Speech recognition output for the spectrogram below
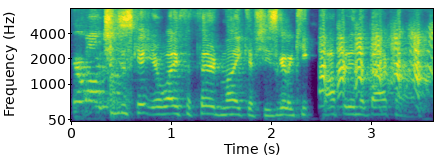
You're why don't you just get your wife a third mic if she's gonna keep popping in the background?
